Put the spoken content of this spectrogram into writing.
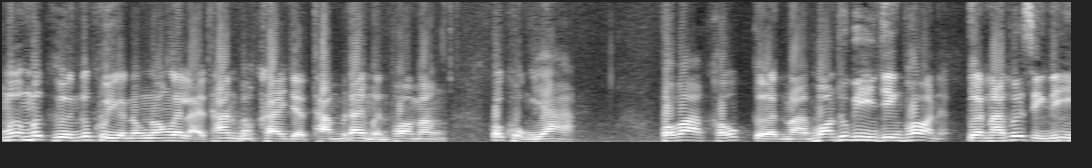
เมื่อเมื่อคืนก็คุยกับน้องๆ หลาย ๆ ท่านว่าใครจะทำได้เหมือนพ่อมั่งก็คงยาก เพราะว่าเขาเกิดมาบอลทูบีจริง ๆ พ่อเนี่ยเกิดมาเพื่อสิ่งนี้จ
